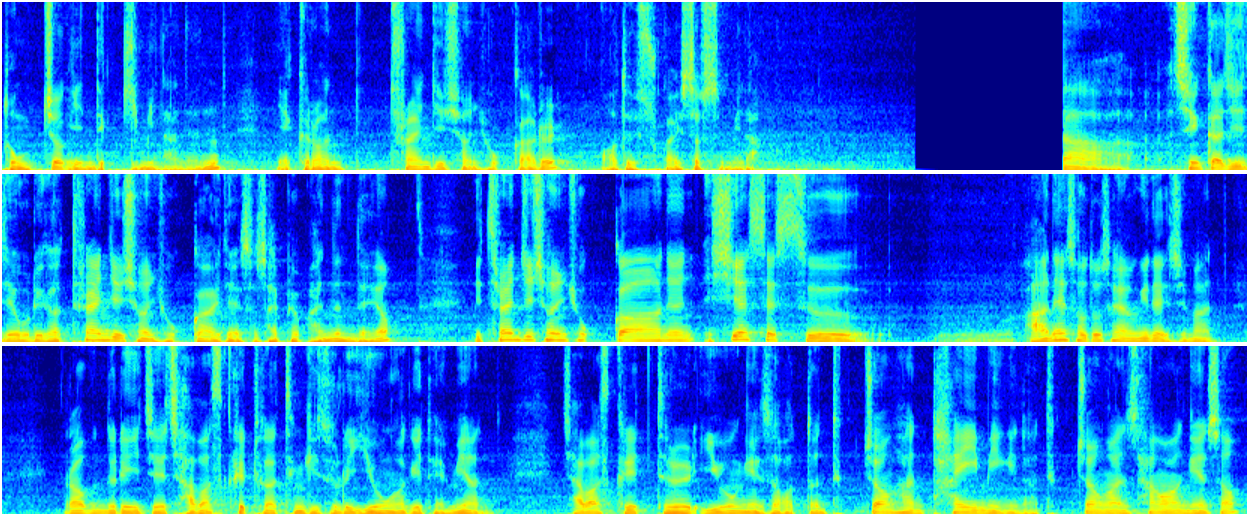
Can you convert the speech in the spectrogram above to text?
동적인 느낌이 나는 예, 그런 transition 효과를 얻을 수가 있었습니다. 자, 지금까지 이제 우리가 transition 효과에 대해서 살펴봤는데요. 이 transition 효과는 CSS 안에서도 사용이 되지만 여러분들이 이제 JavaScript 같은 기술을 이용하게 되면 JavaScript를 이용해서 어떤 특정한 타이밍이나 특정한 상황에서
